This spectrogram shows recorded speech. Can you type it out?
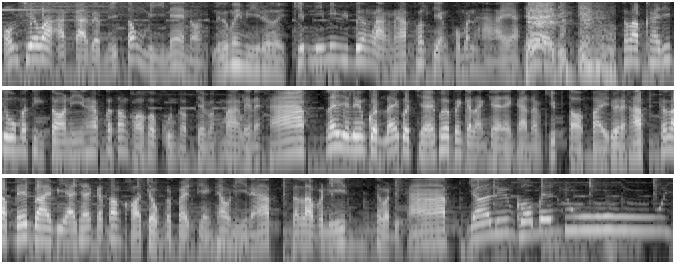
ผมเชื่อว่าอากาศแบบนี้ต้องมีแน่นอน หรือไม่มีเลย คลิปนี้ไม่มีเบื้องหลังนะครับ เพราะเสียงผมมันหายอะแย่จริง สำหรับใครที่ดูมาถึงตอนนี้นะครับก็ต้องขอขอบคุณขอบใจมากๆเลยนะครับ และอย่าลืมกดไลค์กดแชร์เพื่อเป็นกำลังใจในการทำคลิปต่อไปด้วยนะครับสำหรับเบสบาย VR Chat ก็ต้องขอจบกันไปเพียงเท่านี้นะครับสำหรับวันนี้สวัสดีครับ อย่าลืมคอมเมนต์ด้วย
